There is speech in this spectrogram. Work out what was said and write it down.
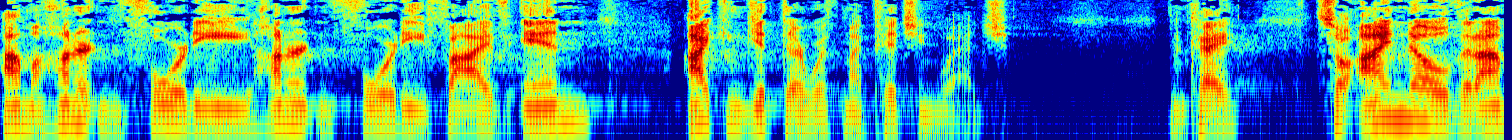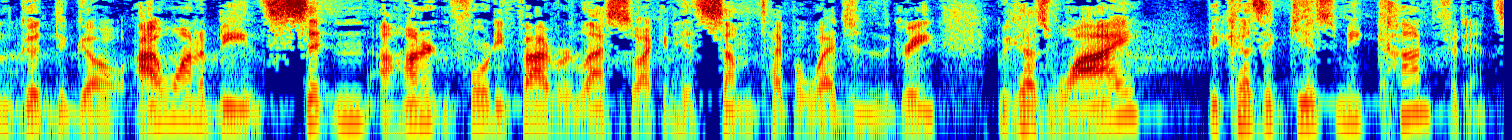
I'm 140, 145 in, I can get there with my pitching wedge. Okay? So I know that I'm good to go. I want to be sitting 145 or less so I can hit some type of wedge into the green. Because why? Because it gives me confidence.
